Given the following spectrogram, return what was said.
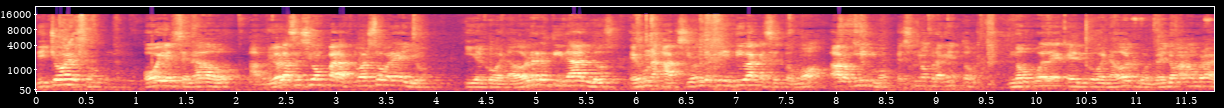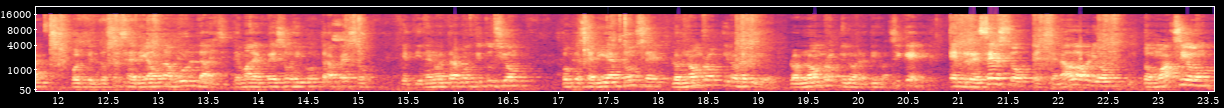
Dicho eso, Hoy el Senado abrió la sesión para actuar sobre ello y el gobernador retirarlos es una acción definitiva que se tomó a los mismos. Esos nombramientos no puede el gobernador volverlos a nombrar porque entonces sería una burla del sistema de pesos y contrapesos que tiene nuestra constitución porque sería entonces los nombros y los retiro, los nombros y los retiro. Así que en receso el Senado abrió, tomó acción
